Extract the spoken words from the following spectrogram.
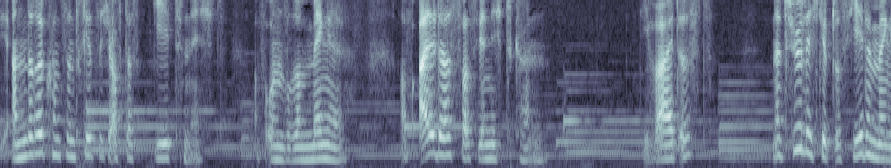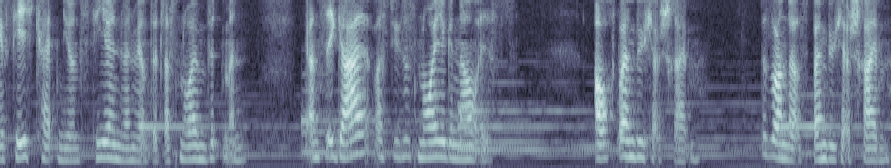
Die andere konzentriert sich auf das Geht nicht, auf unsere Mängel, auf all das, was wir nicht können. Die Wahrheit ist, natürlich gibt es jede Menge Fähigkeiten, die uns fehlen, wenn wir uns etwas Neuem widmen. Ganz egal, was dieses Neue genau ist. Auch beim Bücherschreiben. Besonders beim Bücherschreiben.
